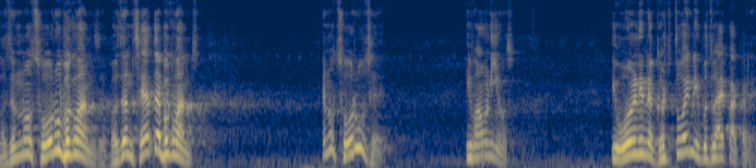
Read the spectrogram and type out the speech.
ભજનનો સોરું ભગવાન છે, ભજન છે તે ભગવાન છે. એનું છોરું છે એ વાવણીઓ છે. એ ઓળણીને ઘટતું હોય ને એ બધું આપ્યા કરે.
